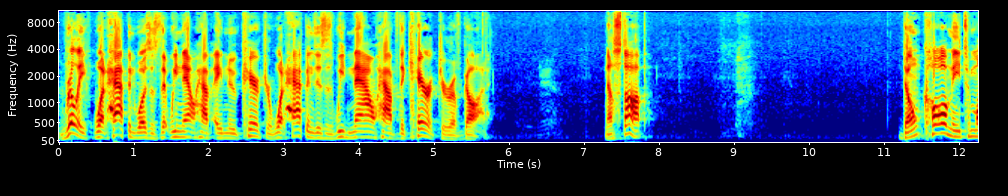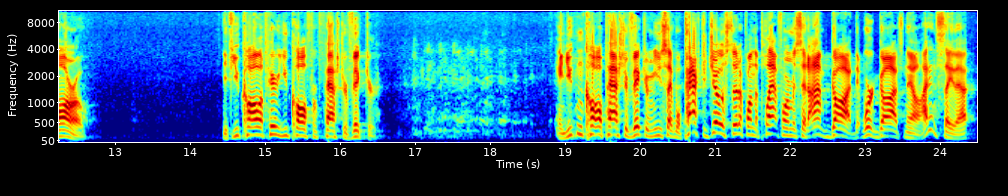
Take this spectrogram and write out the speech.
Really, what happened was is that we now have a new character. What happens is, is we now have the character of God. Now stop. Don't call me tomorrow. If you call up here, you call for Pastor Victor. And you can call Pastor Victor and you say, Well, Pastor Joe stood up on the platform and said, I'm God, that we're gods now. I didn't say that.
